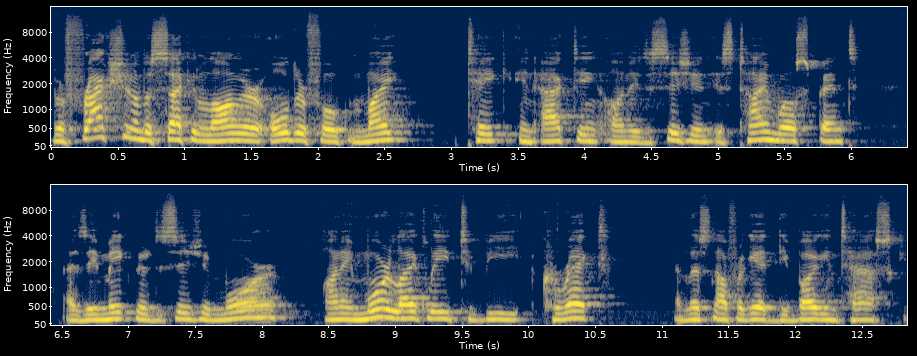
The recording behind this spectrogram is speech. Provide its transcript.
the fraction of a second longer older folk might take in acting on a decision is time well spent as they make their decision more on a more likely to be correct. And let's not forget, debugging task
